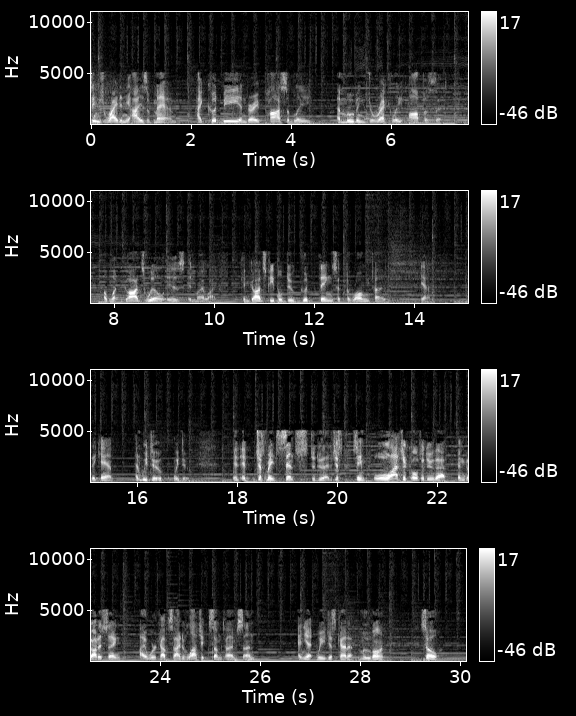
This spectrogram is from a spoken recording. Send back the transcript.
seems right in the eyes of man, I could be and very possibly am moving directly opposite of what God's will is in my life. Can God's people do good things at the wrong time? Yeah, they can. And we do. We do. It, it just made sense to do that. It just seemed logical to do that. And God is saying, I work outside of logic sometimes, son. And yet we just kind of move on. So,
